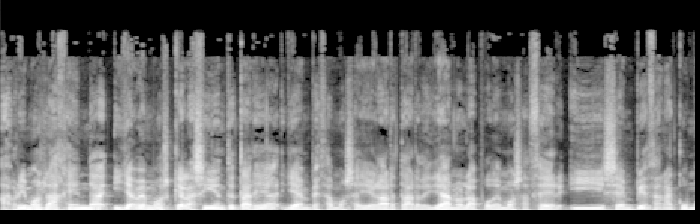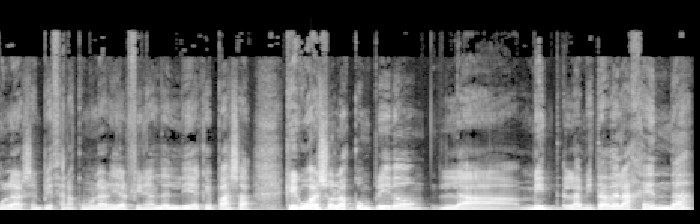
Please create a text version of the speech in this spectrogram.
abrimos la agenda y ya vemos que la siguiente tarea ya empezamos a llegar tarde, ya no la podemos hacer y se empiezan a acumular, se empiezan a acumular y al final del día, ¿qué pasa? Que igual solo has cumplido la, la mitad de la agenda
